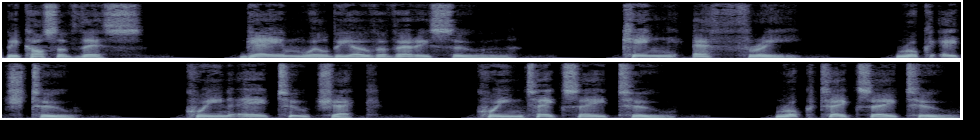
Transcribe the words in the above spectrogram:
Because of this. Game will be over very soon. King f3. Rook h2. Queen a2 check. Queen takes a2. Rook takes a2.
